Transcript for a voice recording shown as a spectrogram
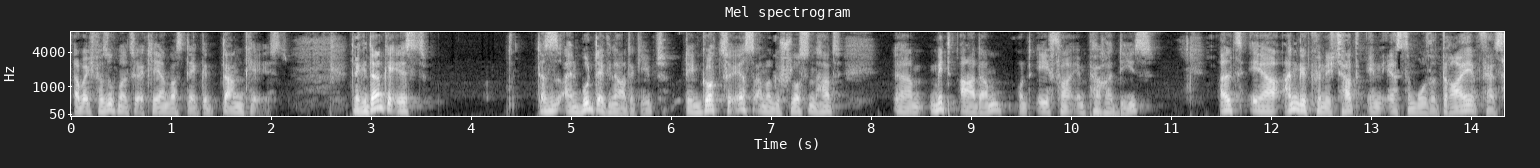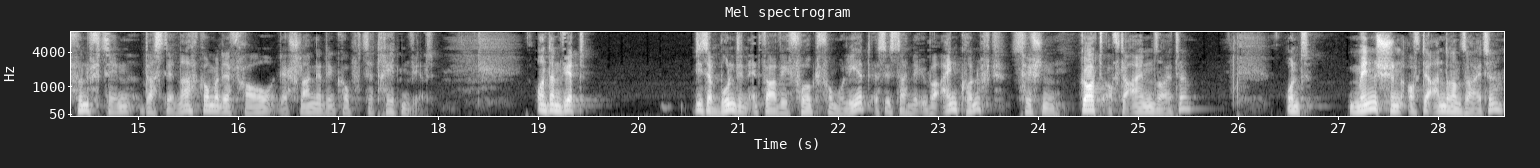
Aber ich versuche mal zu erklären, was der Gedanke ist. Der Gedanke ist, dass es einen Bund der Gnade gibt, den Gott zuerst einmal geschlossen hat ähm, mit Adam und Eva im Paradies, als er angekündigt hat in 1. Mose 3, Vers 15, dass der Nachkomme der Frau der Schlange den Kopf zertreten wird. Und dann wird dieser Bund in etwa wie folgt formuliert. Es ist eine Übereinkunft zwischen Gott auf der einen Seite und Menschen auf der anderen Seite,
